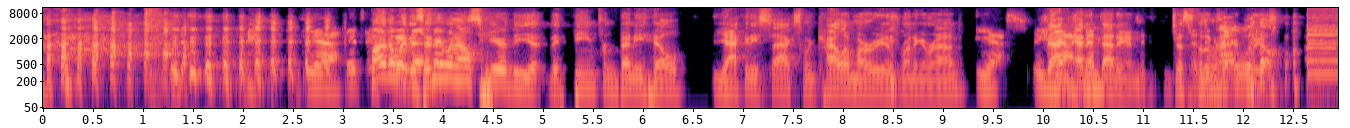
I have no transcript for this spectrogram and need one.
yeah. It's, By it's- the I way, mean, does the- the- anyone else hear the uh, the theme from Benny Hill, Yakety Sax, when Kyler Murray is running around? Yes, Jack, exactly. edit that in just for the that's record, please.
